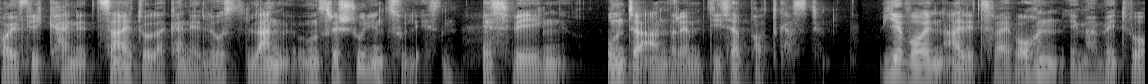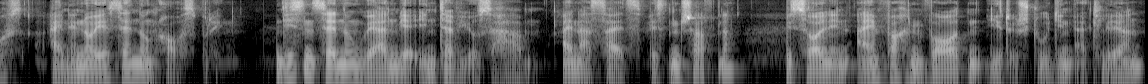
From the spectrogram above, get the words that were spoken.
häufig keine Zeit oder keine Lust, lang unsere Studien zu lesen. Deswegen unter anderem dieser Podcast. Wir wollen alle zwei Wochen, immer mittwochs, eine neue Sendung rausbringen. In diesen Sendungen werden wir Interviews haben. Einerseits Wissenschaftler, die sollen in einfachen Worten ihre Studien erklären,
